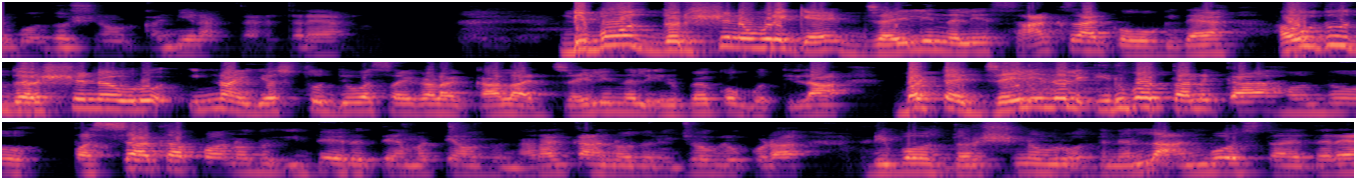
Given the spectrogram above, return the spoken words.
ಡಿಬೋ ದರ್ಶನ್ ಅವರು ಕಣ್ಣೀರ್ ಹಾಕ್ತಾ ಇರ್ತಾರೆ. ಡಿಬೋಸ್ ದರ್ಶನ್ ಅವರಿಗೆ ಜೈಲಿನಲ್ಲಿ ಸಾಕ್ ಸಾಕು ಹೋಗಿದೆ. ಹೌದು, ದರ್ಶನ್ ಅವರು ಇನ್ನ ಎಷ್ಟು ದಿವಸಗಳ ಕಾಲ ಜೈಲಿನಲ್ಲಿ ಇರ್ಬೇಕೋ ಗೊತ್ತಿಲ್ಲ. ಬಟ್ ಜೈಲಿನಲ್ಲಿ ಇರುವ ತನಕ ಒಂದು ಪಶ್ಚಾತ್ತಾಪ ಅನ್ನೋದು ಇದ್ದೇ ಇರುತ್ತೆ, ಮತ್ತೆ ಒಂದು ನರಕ ಅನ್ನೋದು ನಿಜವಾಗ್ಲೂ ಕೂಡ ಡಿಬೋಸ್ ದರ್ಶನ್ ಅವರು ಅದನ್ನೆಲ್ಲ ಅನುಭವಿಸ್ತಾ ಇದ್ದಾರೆ.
